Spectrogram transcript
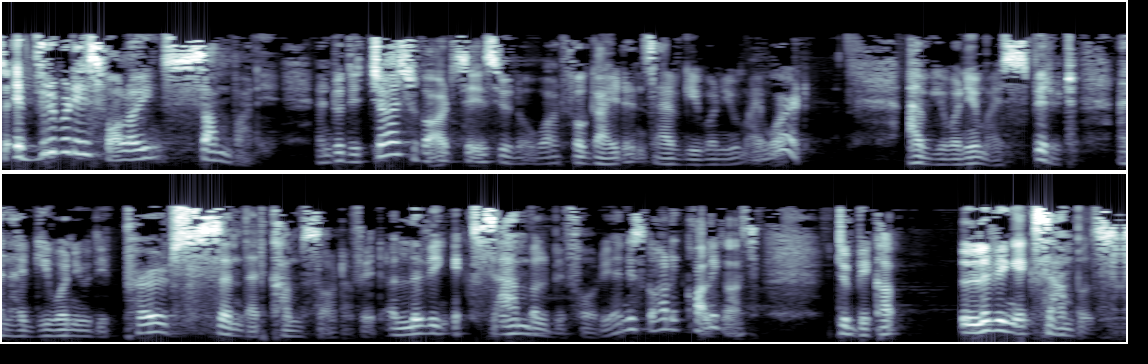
So everybody is following somebody. And to the church, God says, you know what, for guidance I have given you my word. I've given you my spirit and I've given you the person that comes out of it. A living example before you. And it's God calling us to become living examples.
